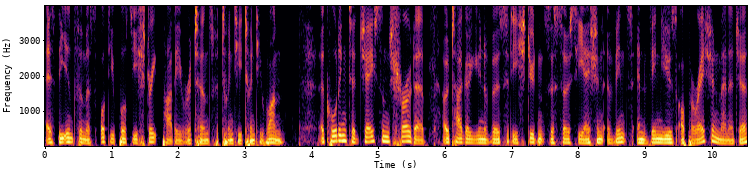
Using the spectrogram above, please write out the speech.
as the infamous Ōtepoti Street Party returns for 2021. According to Jason Schroeder, Otago University Students Association Events and Venues Operation Manager,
